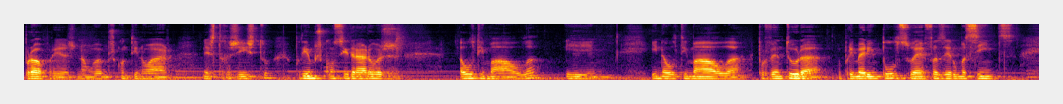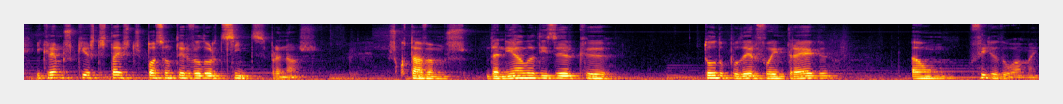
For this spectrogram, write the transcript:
próprias, não vamos continuar neste registro. Podíamos considerar hoje a última aula e, e na última aula, porventura, o primeiro impulso é fazer uma síntese e queremos que estes textos possam ter valor de síntese para nós. Escutávamos Daniela dizer que todo o poder foi entregue a um filho do homem.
